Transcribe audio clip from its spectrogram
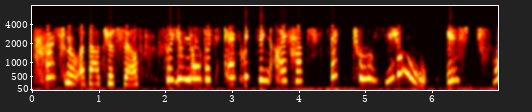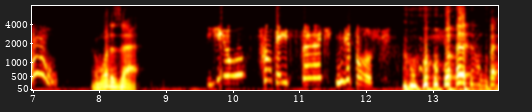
personal about yourself so you know that everything I have said to you is true. And what is that? You have a third nipple. what, what?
